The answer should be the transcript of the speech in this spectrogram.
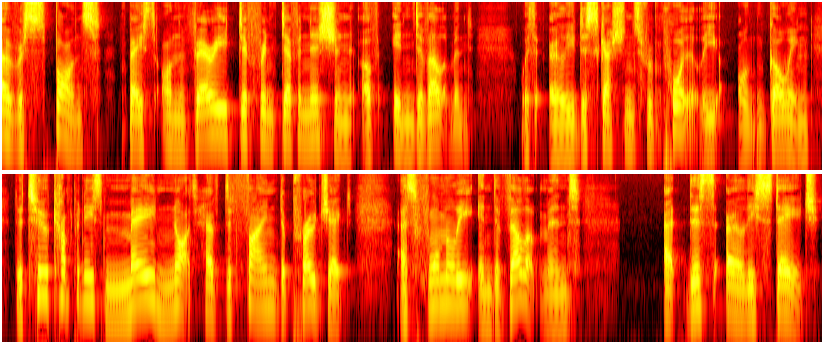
a response based on a very different definition of in development. With early discussions reportedly ongoing, the two companies may not have defined the project as formally in development at this early stage,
